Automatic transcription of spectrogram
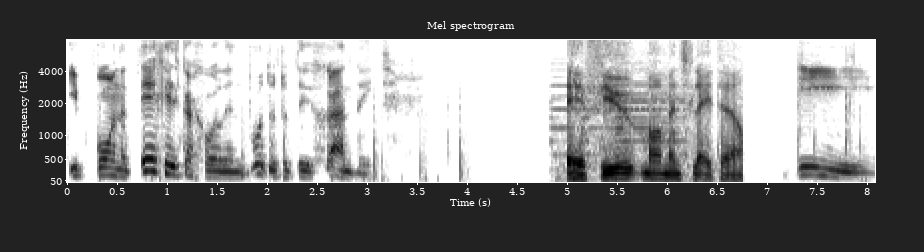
І понад декілька хвилин буду туди ходити. A few moments later. І.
